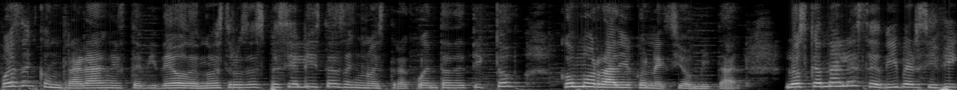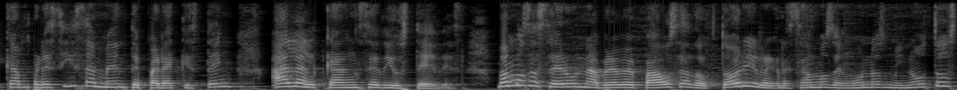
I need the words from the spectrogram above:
pues encontrarán este video de nuestros especialistas en nuestra cuenta de TikTok como Radio Conexión Vital. Los canales se diversifican precisamente para que estén al alcance de ustedes. Vamos a hacer una breve pausa, doctor, y regresamos en unos minutos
